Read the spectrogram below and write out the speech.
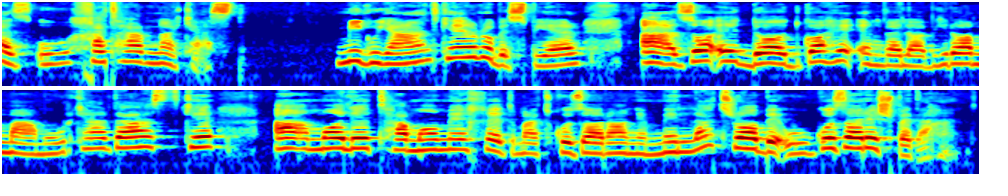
از او خطرناک است. می‌گویند که روبسپیر اعضای دادگاه انقلابی را معمور کرده است که اعمال تمام خدمتگزاران ملت را به او گزارش بدهند.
